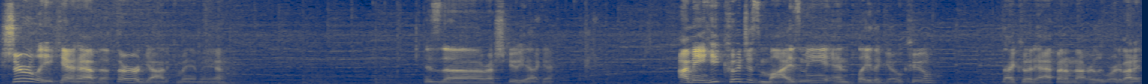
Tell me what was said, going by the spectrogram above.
surely he can't have the third God Kamehameha. Is the Rashiku? Yeah, okay. I mean, he could just Mise me and play the Goku. That could happen. I'm not really worried about it.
